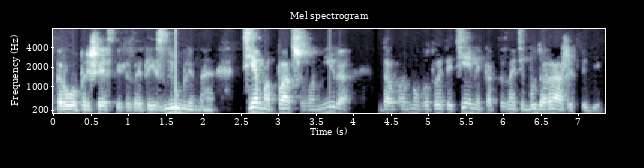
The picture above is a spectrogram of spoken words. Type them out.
второго пришествия, это излюбленная тема падшего мира, да, ну, вот в этой теме как-то, знаете, будоражит людей.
